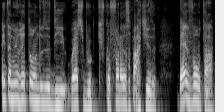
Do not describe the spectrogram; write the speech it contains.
Tem também o retorno do de Westbrook, que ficou fora dessa partida. Deve voltar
